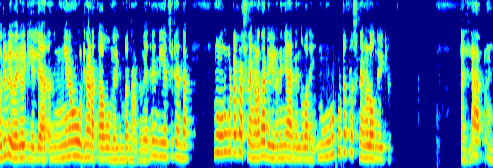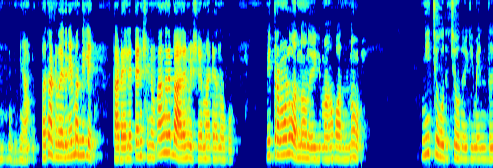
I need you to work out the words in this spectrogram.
ഒരു വിവരവും ഇല്ലല്ലോ. ഇങ്ങനെ ഓടി നടക്കാൻ പോകുന്നതായിരിക്കും പറഞ്ഞു നടുവേദന എന്ന് വിചാരിച്ചിട്ട് എന്താ? നൂറ് കൂട്ടം പ്രശ്നങ്ങളെ നടുവിലാണ് ഞാനെന്ന് പറയും. നൂറ് പ്രശ്നങ്ങളോ എന്ന് ചോദിക്കും. അല്ല ഞാൻ ഇപ്പം നടുവേദനയും വന്നില്ലേ? കടയിലെ ടെൻഷനും അങ്ങനെ ബാലൻ വിഷയം മാറ്റാൻ നോക്കും. മിത്രമോൾ വന്നോ എന്ന് ചോദിക്കും. ആ വന്നു. നീ ചോദിച്ചോ എന്ന് ചോദിക്കും. എന്ത്?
